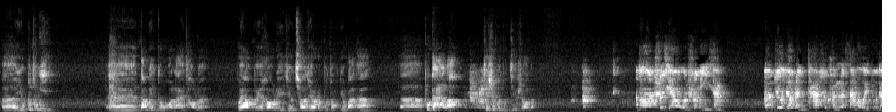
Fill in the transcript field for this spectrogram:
呃有不同意，呃当面跟我来讨论，不要背后里就悄悄的不懂就把它呃不改了，这是不能接受的。嗯，首先我说明一下，呃这个标准它是考虑了三个维度的，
